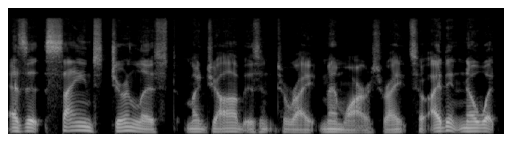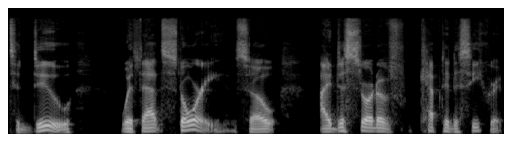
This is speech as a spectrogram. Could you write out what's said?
as a science journalist, my job isn't to write memoirs, right? So I didn't know what to do with that story. So I just sort of kept it a secret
